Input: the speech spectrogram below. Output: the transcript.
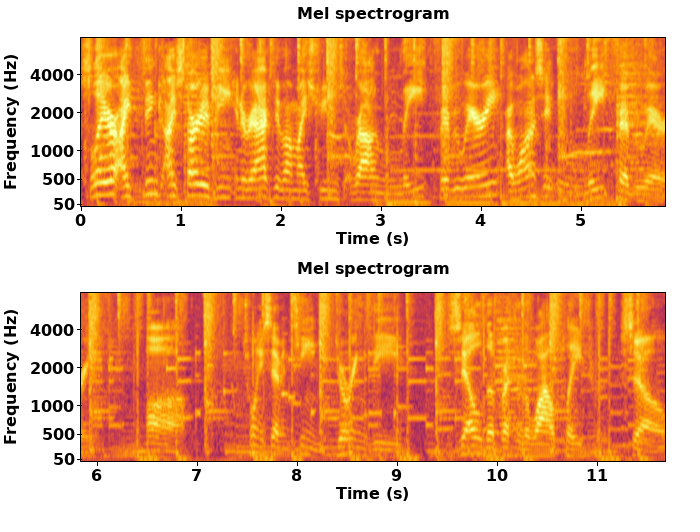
Slayer, I think I started being interactive on my streams around late February. I want to say late February, uh, 2017, during the Zelda Breath of the Wild playthrough. So,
